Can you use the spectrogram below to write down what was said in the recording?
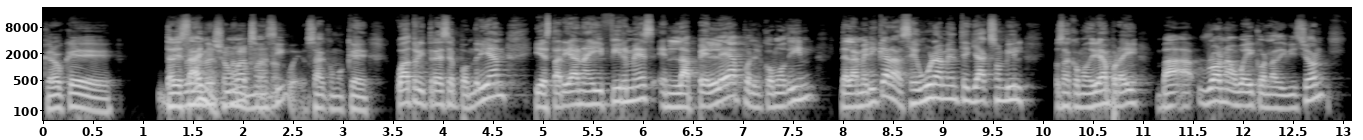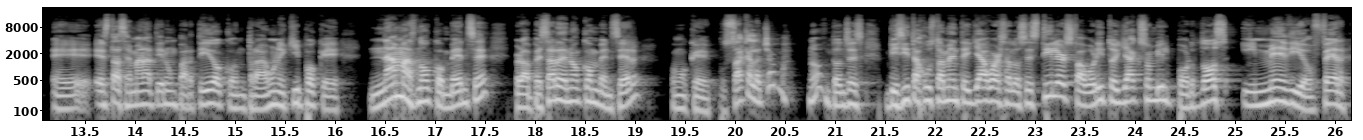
Creo que. Tres Desde años, una Watson, mamá ¿no? así, güey. O sea, como que 4 y 3 se pondrían y estarían ahí firmes en la pelea por el comodín de la americana. Seguramente Jacksonville, o sea, como dirían por ahí, va a run away con la división. Eh, esta semana tiene un partido contra un equipo que nada más no convence, pero a pesar de no convencer, como que pues saca la chamba, ¿no? Entonces visita justamente Jaguars a los Steelers, favorito Jacksonville por dos y medio. Fer,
